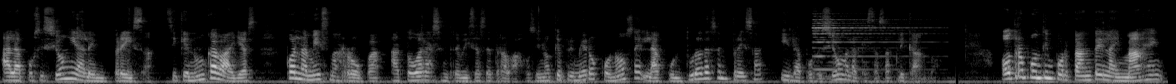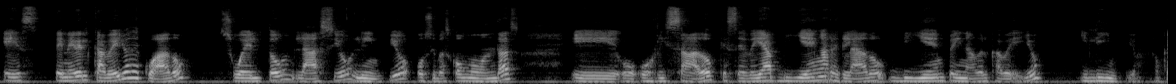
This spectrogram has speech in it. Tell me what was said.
a la posición y a la empresa. Así que nunca vayas con la misma ropa a todas las entrevistas de trabajo, sino que primero conoce la cultura de esa empresa y la posición a la que estás aplicando. Otro punto importante en la imagen es tener el cabello adecuado, suelto, lacio, limpio, o si vas con ondas, eh, o, rizado, que se vea bien arreglado, bien peinado el cabello y limpio, ¿ok?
